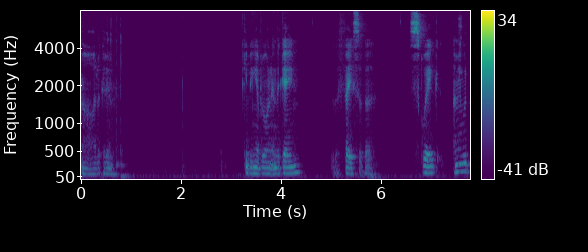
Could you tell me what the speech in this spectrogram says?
Oh, look at him. Keeping everyone in the game with the face of a squig. I mean, would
